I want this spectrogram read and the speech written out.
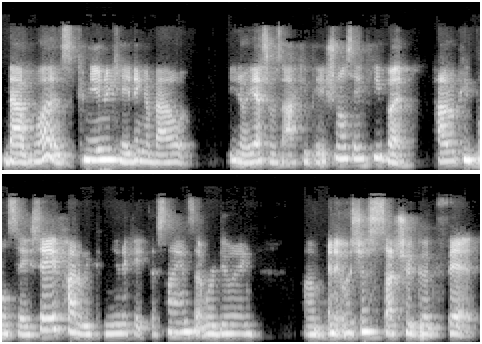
that was communicating about you know, yes, it was occupational safety, but how do people stay safe? How do we communicate the science that we're doing? Um, and it was just such a good fit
